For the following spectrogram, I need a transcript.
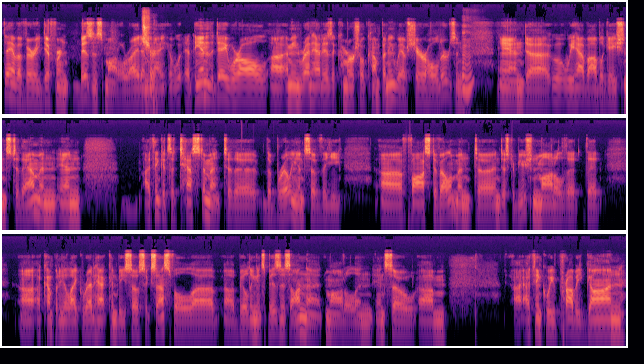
they have a very different business model, right? I sure. mean, I, at the end of the day, we're all. Uh, I mean, Red Hat is a commercial company. We have shareholders, and mm-hmm. and uh, we have obligations to them, and and I think it's a testament to the the brilliance of the uh, FOSS development uh, and distribution model that that. Uh, a company like Red Hat can be so successful uh, building its business on that model, and and so um, I, I think we've probably gone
